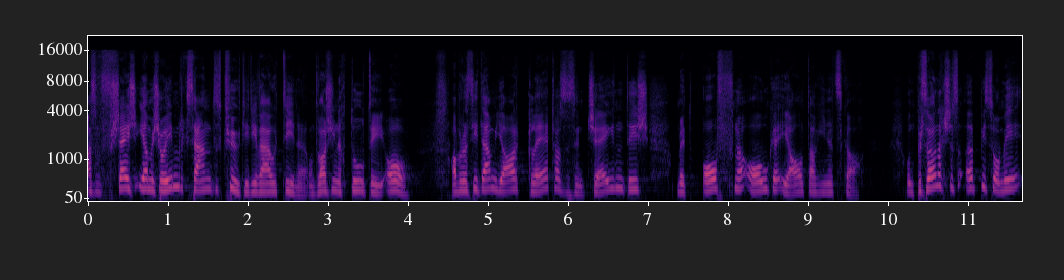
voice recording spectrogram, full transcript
also verstehst, ich habe mich schon immer gesendet gefühlt in die Welt hinein. Und wahrscheinlich du dich auch. Aber was ich in diesem Jahr gelernt habe, dass es entscheidend ist, mit offenen Augen in den Alltag hineinzugehen. Und persönlich ist das etwas, was mich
